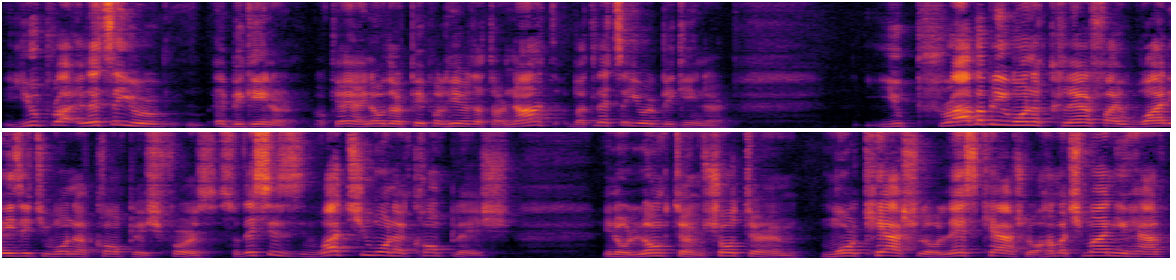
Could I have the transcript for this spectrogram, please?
you pro- let's say you're a beginner. Okay, I know there are people here that are not, but let's say you're a beginner. You probably want to clarify what is it you want to accomplish first. So this is what you want to accomplish. You know, long term, short term, more cash flow, less cash flow, how much money you have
